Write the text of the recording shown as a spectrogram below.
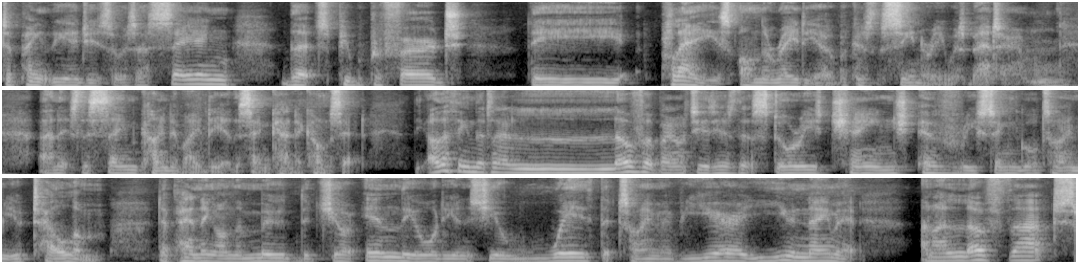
to paint the edges. There was a saying that people preferred the plays on the radio because the scenery was better. Mm. And it's the same kind of idea, the same kind of concept. The other thing that I love about it is that stories change every single time you tell them, depending on the mood that you're in, the audience you're with, the time of year, you name it. And I love that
